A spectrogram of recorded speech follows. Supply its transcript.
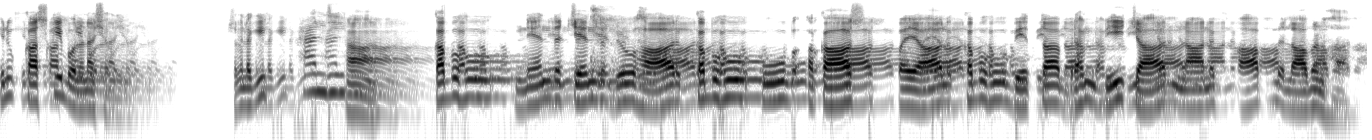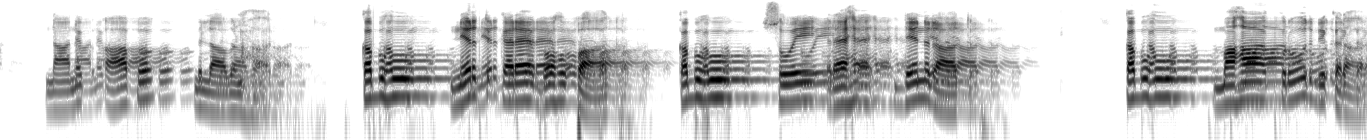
ਇਹਨੂੰ ਕੱਸ ਕੇ ਬੋਲਣਾ ਸ਼ਬਦ। ਨੂੰ ਸਮਝ ਲੱਗੀ? ਹਾਂਜੀ। ਹਾਂ। ਕਬਹੂ ਨਿੰਦ ਚਿੰਦ ਵਿਵਹਾਰ, ਕਬਹੂ ਕੂਬ ਆਕਾਸ਼ ਪਿਆਲ ਕਬਹੂ ਬੇਤਾ ਬ੍ਰਹਮ ਵਿਚਾਰ, ਨਾਨਕ ਆਪ ਮਿਲਾਵਣ ਹਾਰ ਨਾਨਕ ਆਪ ਮਿਲਾਵਣ ਹਾਰ ਕਬਹੂ ਨਿਰਤ ਕਰੈ ਬਹੁ ਭਾਤ, ਕਬਹੂ ਸੋਏ ਰਹਿ ਦਿਨ ਰਾਤ। ਕਬਹੂ ਮਹਾ ਕ੍ਰੋਧ ਵਿਕਰਾਲ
